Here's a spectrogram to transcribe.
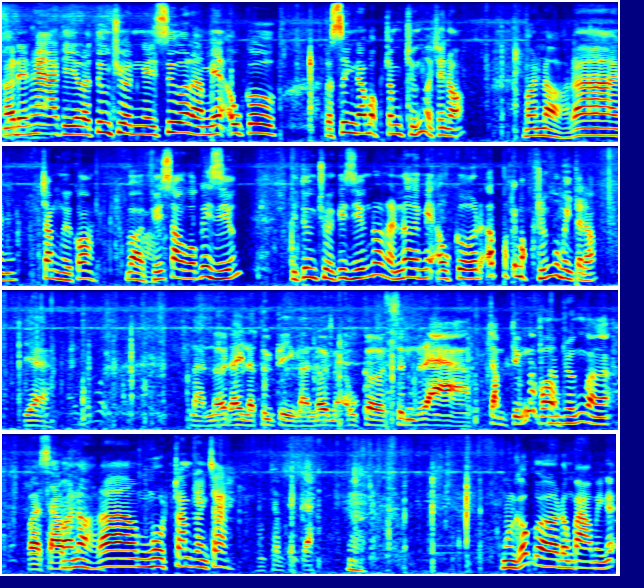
À, đền Hạ thì là tương truyền ngày xưa là mẹ Âu Cơ là sinh đã bọc trăm trứng ở trên đó và nở ra trăm người con và ở phía sau có cái giếng thì tương truyền cái giếng đó là nơi mẹ Âu Cơ đã ấp cái bọc trứng của mình tại đó. Dạ. Là nơi đây là tương truyền là nơi mẹ Âu Cơ sinh ra trăm trứng phải Trăm không? trứng vâng ạ. Và sau Và nở ra 100 chàng trai. một trăm chàng trai. Nguồn gốc ờ, đồng bào mình đấy.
